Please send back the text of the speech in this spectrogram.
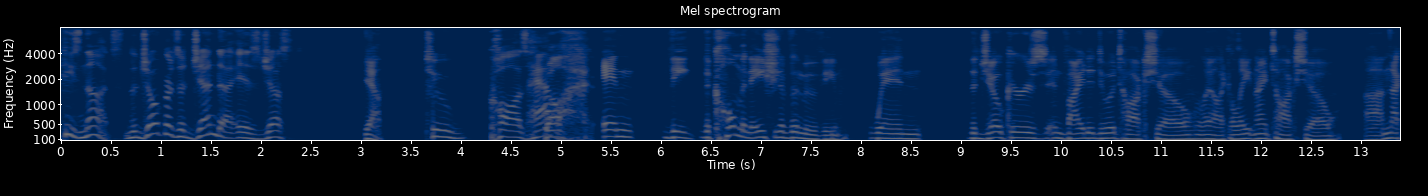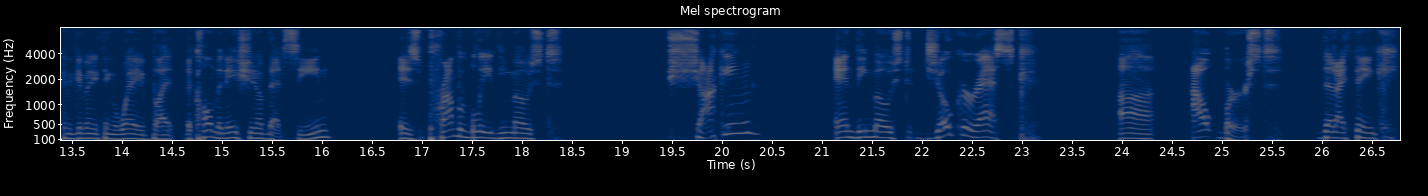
He's nuts. The Joker's agenda is just yeah. to cause havoc. Well, and the the culmination of the movie when the Joker's invited to a talk show, like a late night talk show. Uh, I'm not going to give anything away, but the culmination of that scene is probably the most shocking and the most Joker esque uh, outburst that I think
